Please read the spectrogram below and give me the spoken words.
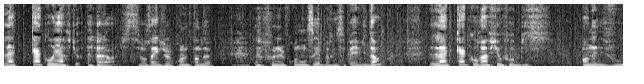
La cacoraphiophobie. C'est pour ça que je prends le temps de, le prononcer parce que c'est pas évident. La cacoraphiophobie. En êtes-vous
